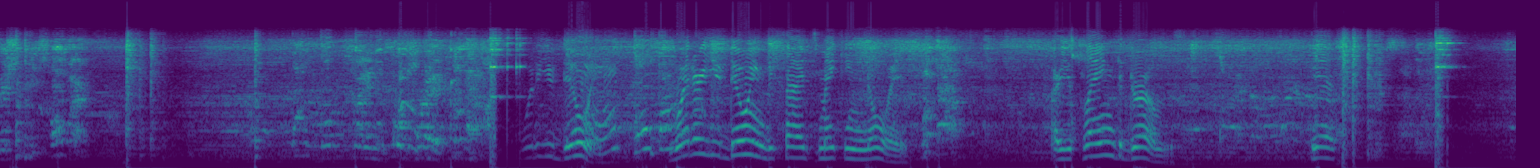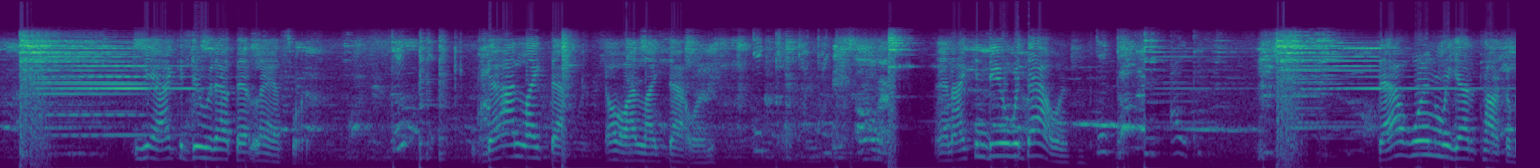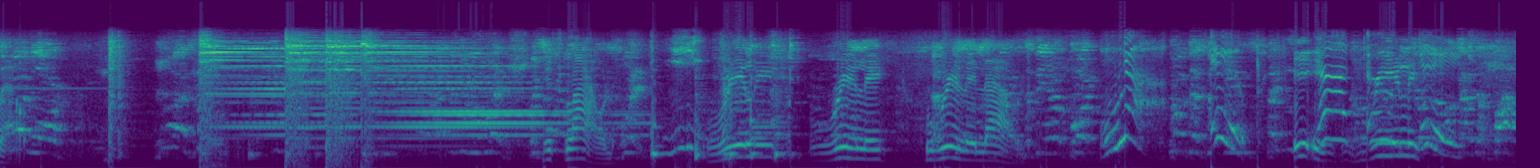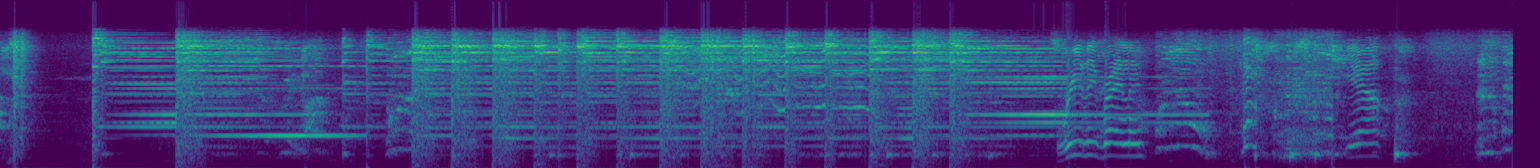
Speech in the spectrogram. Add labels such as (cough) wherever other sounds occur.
this mission. Over. What are you doing? What are you doing besides making noise? Are you playing the drums? Yes. Yeah, I could do without that last one. I like that one. Oh, I like that one. And I can deal with that one. That one we gotta talk about. It's loud. Really, really, really loud. It is really... Really, Braelyn? Yeah? (laughs)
